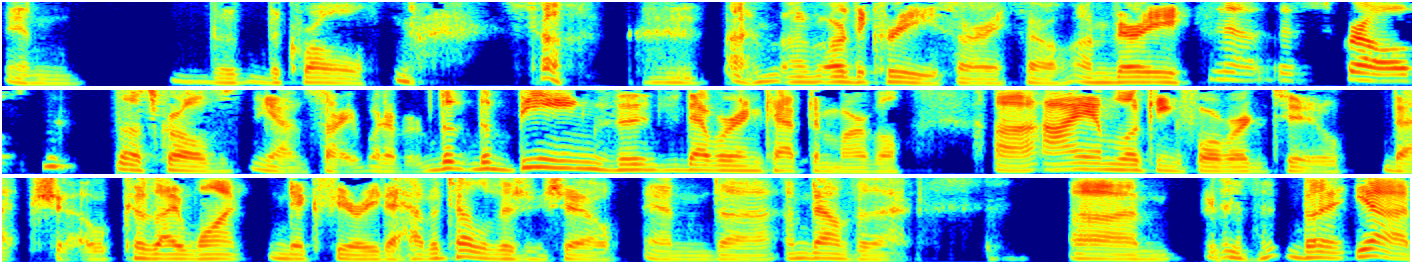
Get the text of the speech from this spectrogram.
and the the Kroll. so, I'm, I'm or the Kree. Sorry. So I'm very No, the Skrulls. the Skrulls. Yeah, sorry, whatever. The the beings that that were in Captain Marvel. Uh, I am looking forward to that show because I want Nick Fury to have a television show, and uh, I'm down for that. Um, but yeah,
